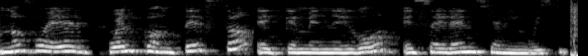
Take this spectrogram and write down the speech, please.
No fue él, fue el contexto el que me negó esa herencia lingüística.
